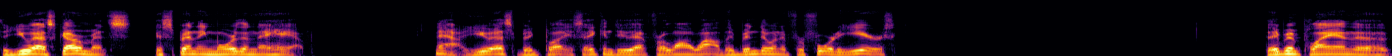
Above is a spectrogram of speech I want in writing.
The U.S. government is spending more than they have. Now, U.S. big place, they can do that for a long while. They've been doing it for 40 years They've been playing the,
